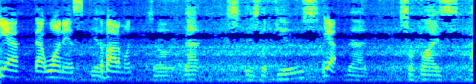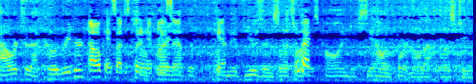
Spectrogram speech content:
yeah, that one is Yeah. the bottom one. So that is the fuse Yeah. that supplies power to that code reader. Oh, okay. So I just put so a new fuse in. have to put Yeah. a new fuse in. So that's why Okay. I was calling to see how important all that was to you.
